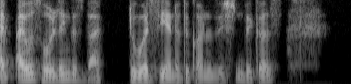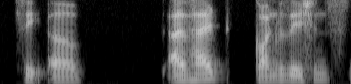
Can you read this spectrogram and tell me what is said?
I, I was holding this back towards the end of the conversation because, see, uh, I've had conversations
